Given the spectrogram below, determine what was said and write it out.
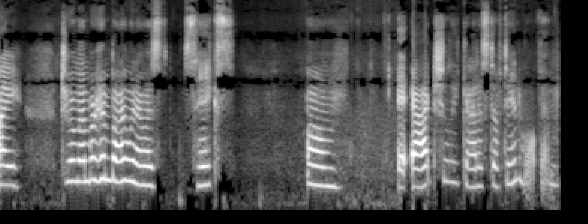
I, to remember him by when I was six, um, I actually got a stuffed animal of him.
